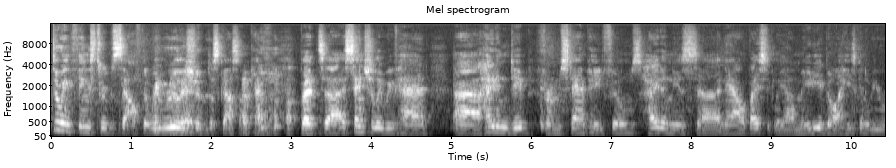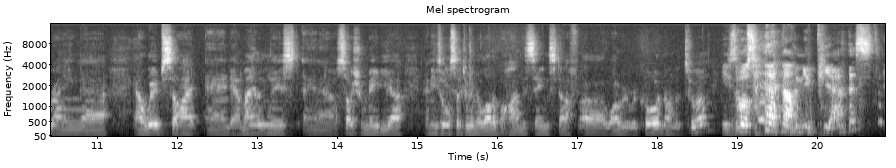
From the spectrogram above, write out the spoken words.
doing things to himself that we really shouldn't discuss on camera. But uh, essentially, we've had uh, Hayden Dibb from Stampede Films. Hayden is uh, now basically our media guy. He's going to be running uh, our website and our mailing list and our social media. And he's also doing a lot of behind the scenes stuff uh, while we record and on the tour. He's also our new pianist.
